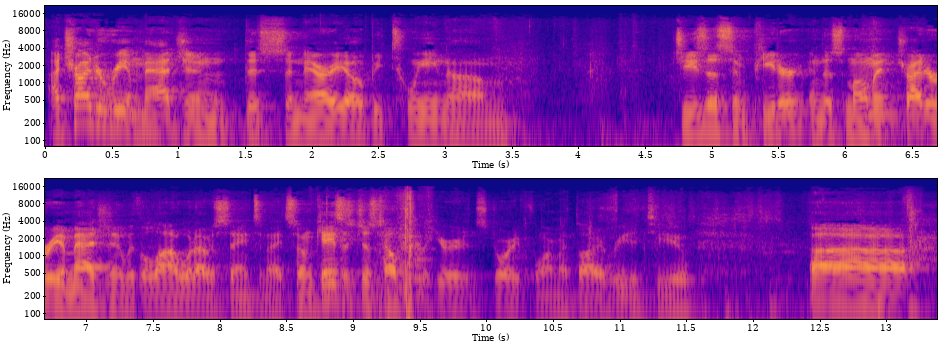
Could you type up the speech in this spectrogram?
I tried to reimagine this scenario between um, Jesus and Peter in this moment. Try to reimagine it with a lot of what I was saying tonight. So, in case it's just helpful to hear it in story form, I thought I'd read it to you. Uh,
